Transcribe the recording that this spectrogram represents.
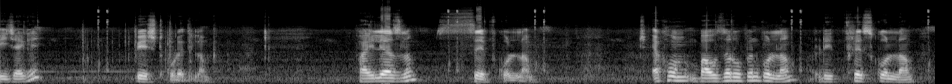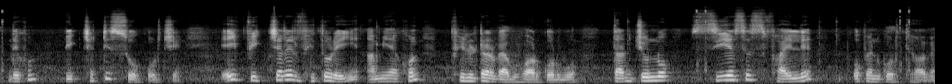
এই জায়গায় পেস্ট করে দিলাম। ফাইলে আসলাম সেভ করলাম। এখন ব্রাউজার ওপেন করলাম রিফ্রেশ করলাম। দেখুন পিকচারটি শো করছে। এই পিকচারের ভিতরেই আমি এখন ফিল্টার ব্যবহার করব। তার জন্য সিএসএস ফাইলে ওপেন করতে হবে।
